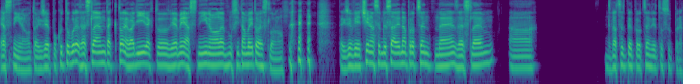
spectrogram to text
Jasný, no, takže pokud to bude s heslem, tak to nevadí, tak to je mi jasný, no, ale musí tam být to heslo, no. takže většina 71% ne s heslem, a 25% je to super.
